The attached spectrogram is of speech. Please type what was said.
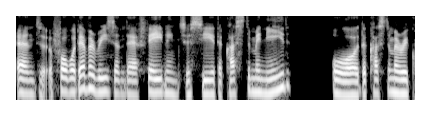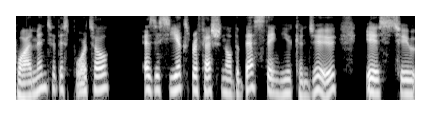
and for whatever reason, they're failing to see the customer need or the customer requirement to this portal. As a CX professional, the best thing you can do is to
